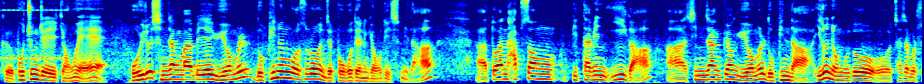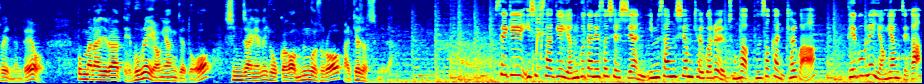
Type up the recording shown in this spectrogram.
그 보충제의 경우에 오히려 심장마비의 위험을 높이는 것으로 이제 보고되는 경우도 있습니다. 아, 또한 합성 비타민 E가 아, 심장병 위험을 높인다 이런 연구도 어, 찾아볼 수가 있는데요. 뿐만 아니라 대부분의 영양제도 심장에는 효과가 없는 것으로 밝혀졌습니다. 세계 24개 연구단에서 실시한 임상시험 결과를 종합 분석한 결과 대부분의 영양제가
